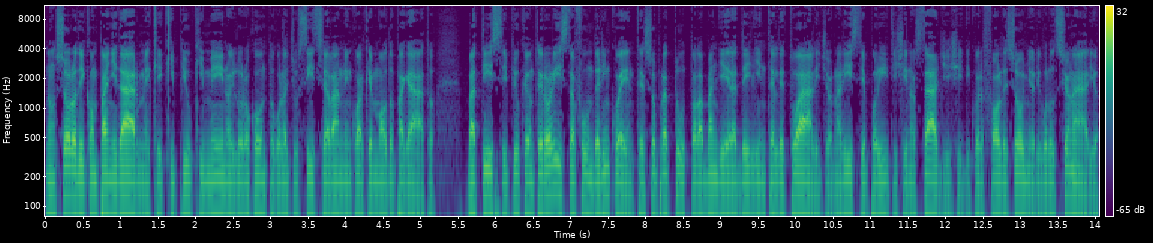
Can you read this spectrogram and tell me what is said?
Non solo dei compagni d'arme che chi più chi meno il loro conto con la giustizia l'hanno in qualche modo pagato, Battisti, più che un terrorista, fu un delinquente e soprattutto la bandiera degli intellettuali, giornalisti e politici nostalgici di quel folle sogno rivoluzionario,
